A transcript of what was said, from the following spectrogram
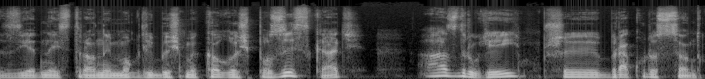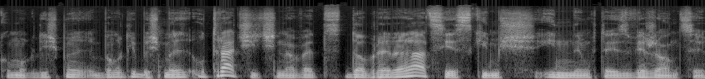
z jednej strony moglibyśmy kogoś pozyskać, a z drugiej przy braku rozsądku mogliśmy, moglibyśmy utracić nawet dobre relacje z kimś innym, kto jest wierzący.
